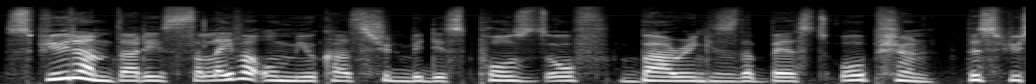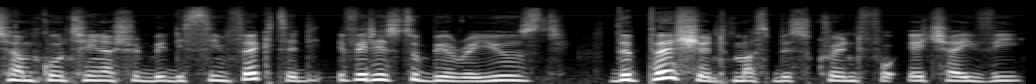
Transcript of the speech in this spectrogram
Sputum, that is saliva or mucus, should be disposed of. Barring is the best option. The sputum container should be disinfected if it is to be reused. The patient must be screened for HIV.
